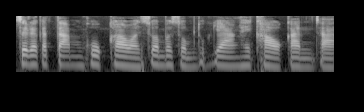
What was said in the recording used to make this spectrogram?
เสร็จแล้วก็ตำคลุกเข้าส่วนผสมทุกอย่างให้เข้ากันจ้า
